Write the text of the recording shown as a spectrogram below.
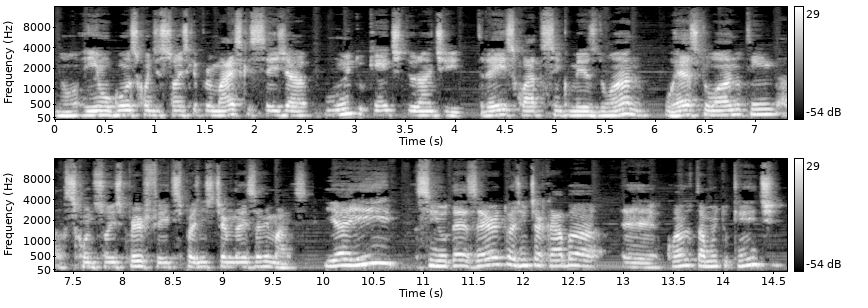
No, em algumas condições que, por mais que seja muito quente durante 3, 4, 5 meses do ano, o resto do ano tem as condições perfeitas para a gente terminar esses animais. E aí, assim, o deserto a gente acaba, é, quando está muito quente,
